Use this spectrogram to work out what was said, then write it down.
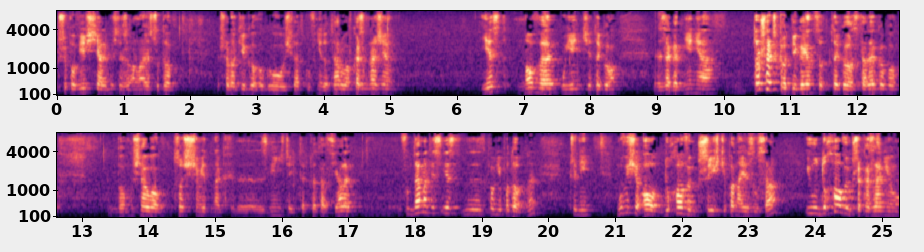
przypowieści, ale myślę, że ona jeszcze do szerokiego ogółu świadków nie dotarła. W każdym razie jest nowe ujęcie tego zagadnienia, troszeczkę odbiegające od tego starego, bo, bo musiało coś się jednak e, zmienić w tej interpretacji, ale fundament jest, jest e, zupełnie podobny, czyli mówi się o duchowym przyjściu Pana Jezusa i o duchowym przekazaniu e,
